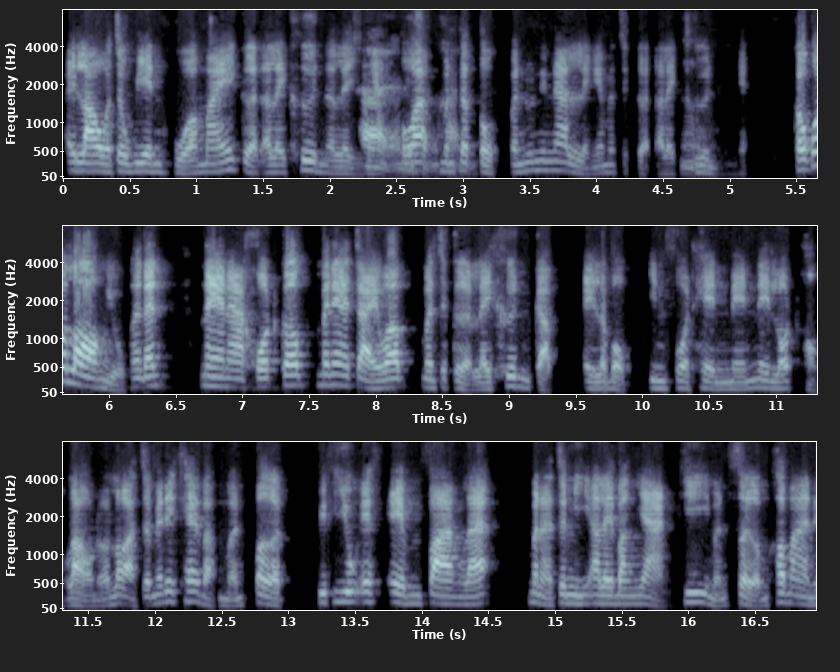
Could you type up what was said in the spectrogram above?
ไอเราจะเวียนหัวไหมเกิดอะไรขึ้นอะไรอย่างเงี้ยใช่อันนี้เพราะว่าสำคัญมันกระตุกมันนู่นนี่นั่นอะไรเงี้ยมันจะเกิดอะไรขึ้นอย่างเงี้ยเขาก็ลองอยู่เพราะฉะนั้นในอนาคตก็ไม่แน่ใจว่ามันจะเกิดอะไรขึ้นกับไอระบบ infotainment ในรถของเราเนอะเราอาจจะไม่ได้แค่แบบเหมือนเปิดวิทยุ FM ฟังแล้วมันอาจจะมีอะไรบางอย่างที่เหมือนเสริมเข้ามาใน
